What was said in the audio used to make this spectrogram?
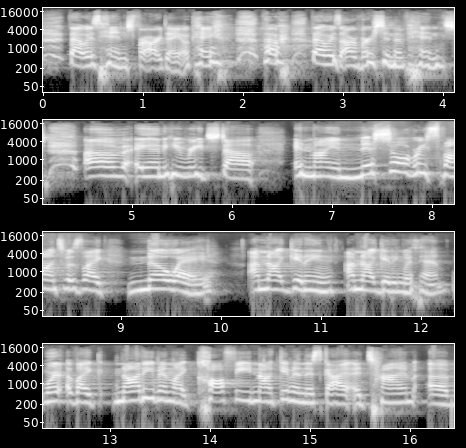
that was Hinge for our day, okay? that, that was our version of Hinge. Um, and he reached out, and my initial response was like, no way. I'm not getting, I'm not getting with him. We're like, not even like coffee, not giving this guy a time of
